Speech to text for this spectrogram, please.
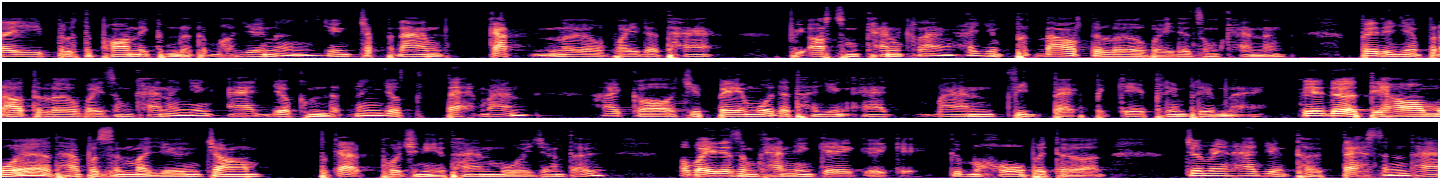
នៃផលិតផលនៃកំណត់របស់យើងហ្នឹងយើងចាប់ផ្ដើមកាត់នៅអ្វីដែលថាវាអត់សំខាន់ខ្លាំងហើយយើងផ្ដោតទៅលើអ្វីដែលសំខាន់ហ្នឹងពេលដែលយើងផ្ដោតទៅលើអ្វីសំខាន់ហ្នឹងយើងអាចយកកំណត់ហ្នឹងយកទៅតេស្តបាន ហើយក៏ជាពេលមួយដែលថាយើងអាចបាន feedback ពីគេភ្លាមៗដែរវាដូចឧទាហរណ៍មួយថាបើសិនមកយើងចង់បង្កើតភោជនីយដ្ឋានមួយអញ្ចឹងទៅអ្វីដែលសំខាន់ជាងគេគឺគេគឺមហូបទៅត្រូវអត់ចឹងមានថាយើងត្រូវ test សិនថា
